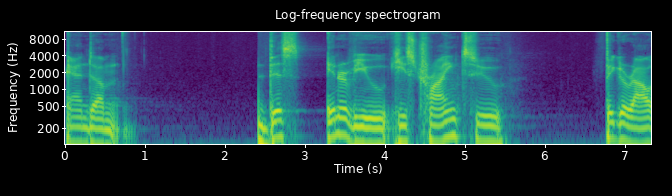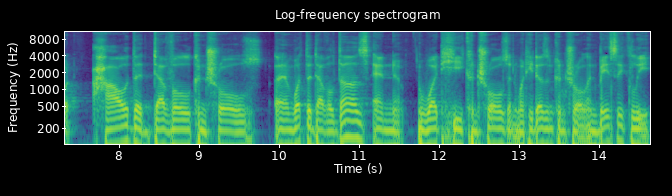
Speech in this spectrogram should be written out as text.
and um, this interview he's trying to figure out how the devil controls and what the devil does and what he controls and what he doesn't control and basically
